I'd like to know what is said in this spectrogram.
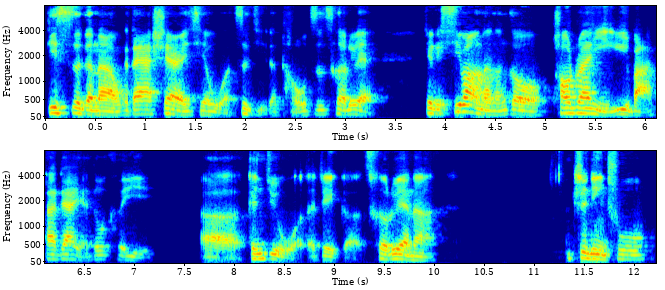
第四个呢，我给大家 share 一些我自己的投资策略。这个希望呢能够抛砖引玉吧，大家也都可以，呃，根据我的这个策略呢，制定出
